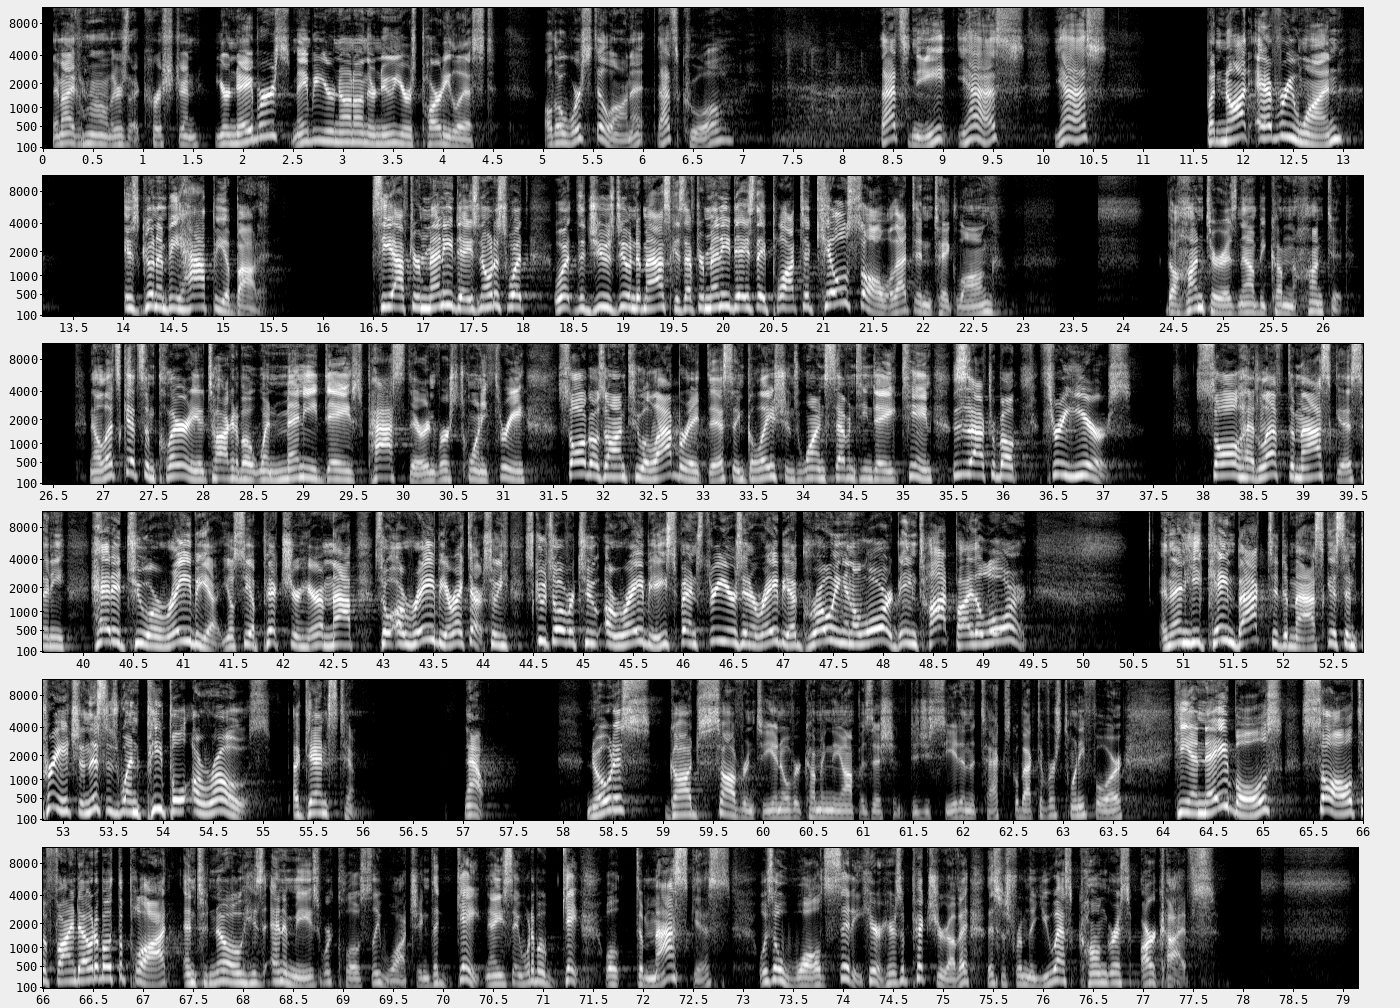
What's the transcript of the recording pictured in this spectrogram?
They might, oh, there's a Christian. Your neighbors, maybe you're not on their New Year's party list, although we're still on it. That's cool. That's neat. Yes, yes. But not everyone is going to be happy about it. See, after many days, notice what, what the Jews do in Damascus. After many days, they plot to kill Saul. Well, that didn't take long. The hunter has now become the hunted. Now, let's get some clarity talking about when many days passed there in verse 23. Saul goes on to elaborate this in Galatians 1 17 to 18. This is after about three years. Saul had left Damascus and he headed to Arabia. You'll see a picture here, a map. So, Arabia, right there. So, he scoots over to Arabia. He spends three years in Arabia, growing in the Lord, being taught by the Lord. And then he came back to Damascus and preached, and this is when people arose against him. Now, Notice God's sovereignty in overcoming the opposition. Did you see it in the text? Go back to verse 24. He enables Saul to find out about the plot and to know his enemies were closely watching the gate. Now you say, what about gate? Well, Damascus was a walled city. Here, here's a picture of it. This is from the US Congress archives.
